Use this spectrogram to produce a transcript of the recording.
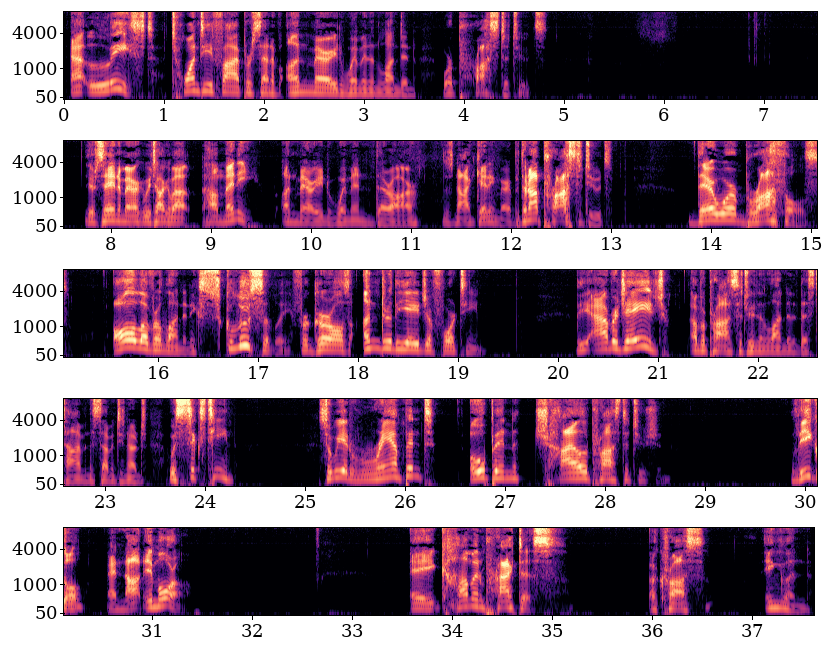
At least 25% of unmarried women in London were prostitutes. You're saying in America, we talk about how many unmarried women there are. There's not getting married, but they're not prostitutes. There were brothels all over London exclusively for girls under the age of 14. The average age of a prostitute in London at this time in the 1700s was 16. So we had rampant, open child prostitution, legal and not immoral. A common practice across England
